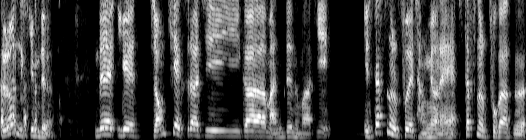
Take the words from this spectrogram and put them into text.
그런 느낌들 근데 이게 정키 엑스라지가 만든 음악이 이 스테픈 울프의 장면에 스테픈 울프가 그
